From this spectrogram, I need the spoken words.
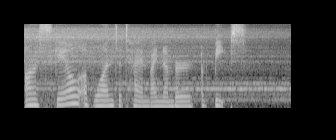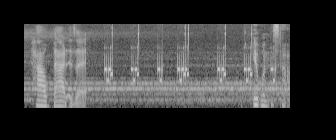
On a scale of 1 to 10 by number of beeps, how bad is it? It wouldn't stop.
